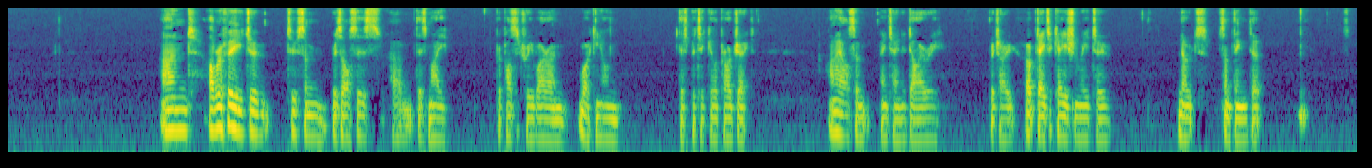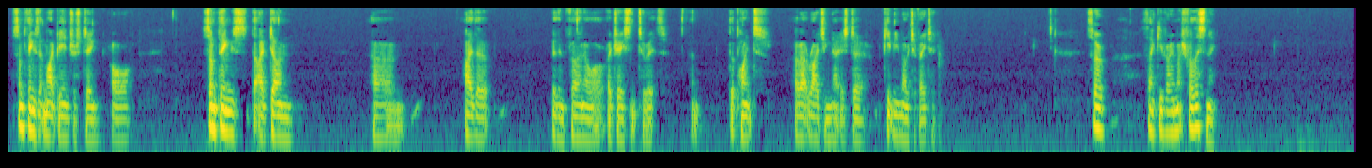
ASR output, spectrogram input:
And I'll refer you to, to some resources. Um, there's my repository where I'm working on this particular project. And I also maintain a diary, which I update occasionally to note something that some things that might be interesting or some things that I've done um, either with Inferno or adjacent to it. And the point about writing that is to keep me motivated. So, thank you very much for listening.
